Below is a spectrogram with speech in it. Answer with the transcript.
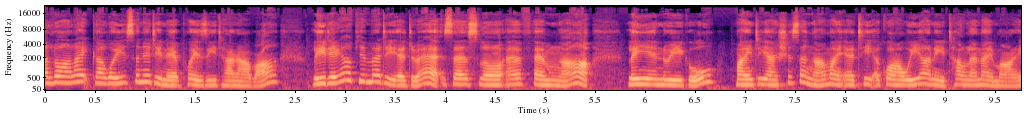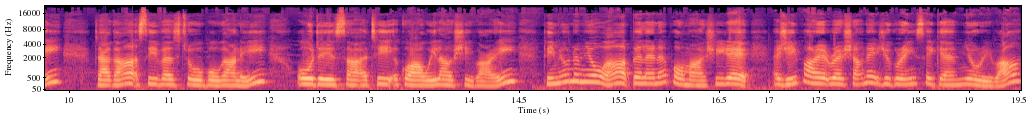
အလွှာလိုက်ကာကွယ်ရေးစနစ်တွေနဲ့ဖွဲ့စည်းထားတာပါ။လေတဲရပြစ်မှတ်တွေအတွက် Zeslon FM က လေယာဉ်တွေကိုမိုင်185မိုင်အထိအကွာဝေးကနေထောက်လန်းနိုင်ပါတယ်။ဒါက Sevastopol ကနေ Odessa အထိအကွာဝေးလောက်ရှိပါတယ်။ဒီမျိုးနှမျိုးကပင်လယ်နက်ပေါ်မှာရှိတဲ့အရေးပါတဲ့ရုရှားနဲ့ယူကရိန်းစိတ်ကမ်းမြို့တွေပါ။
